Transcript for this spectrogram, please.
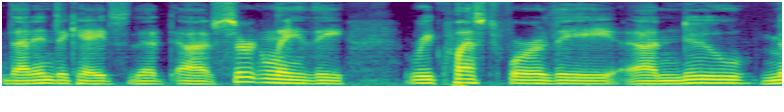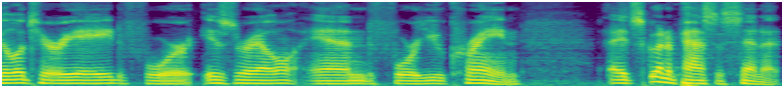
that indicates that uh, certainly the request for the uh, new military aid for Israel and for Ukraine, it's going to pass the Senate,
